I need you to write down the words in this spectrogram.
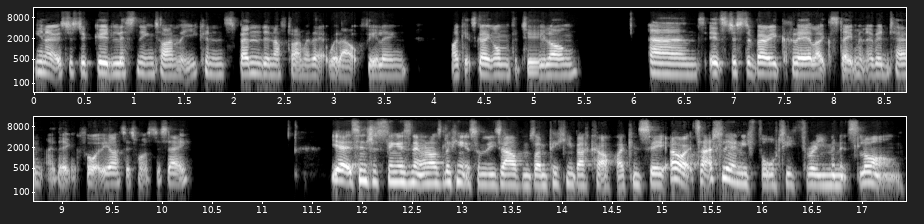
you know it's just a good listening time that you can spend enough time with it without feeling like it's going on for too long. And it's just a very clear like statement of intent i think for what the artist wants to say. Yeah it's interesting isn't it? When i was looking at some of these albums i'm picking back up i can see oh it's actually only 43 minutes long.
